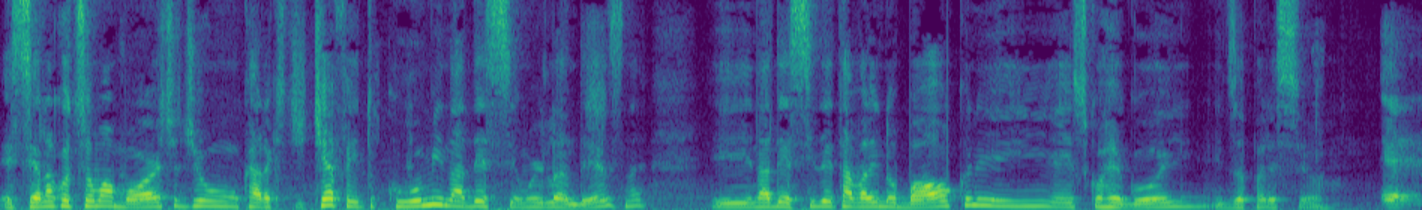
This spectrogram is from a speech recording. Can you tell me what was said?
esse ano aconteceu uma morte de um cara que tinha feito cume na descida, um irlandês, né? E na descida ele estava ali no balcone e escorregou e, e, desapareceu. É,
